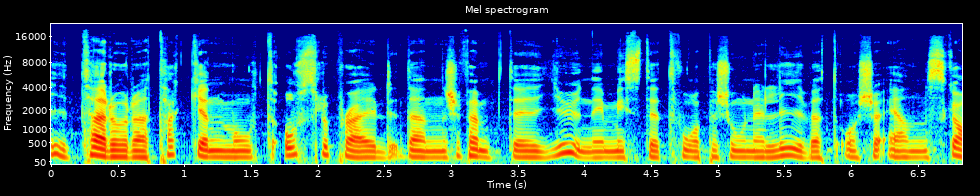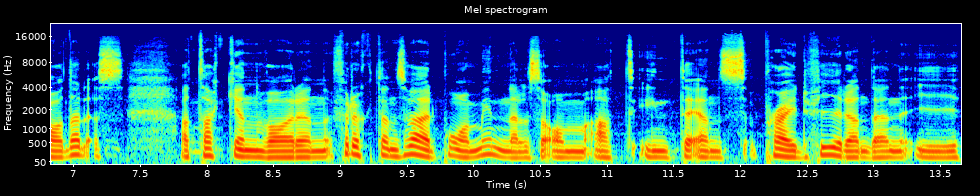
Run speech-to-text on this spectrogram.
I terrorattacken mot Oslo Pride den 25 juni miste två personer livet och 21 skadades. Attacken var en fruktansvärd påminnelse om att inte ens Pridefiranden i,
